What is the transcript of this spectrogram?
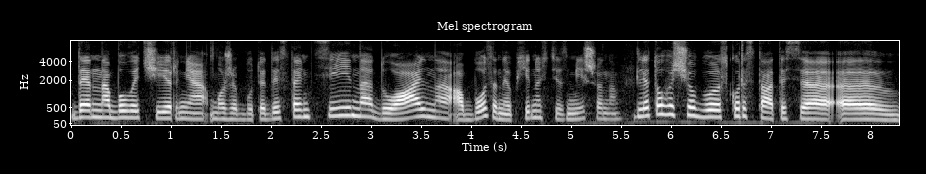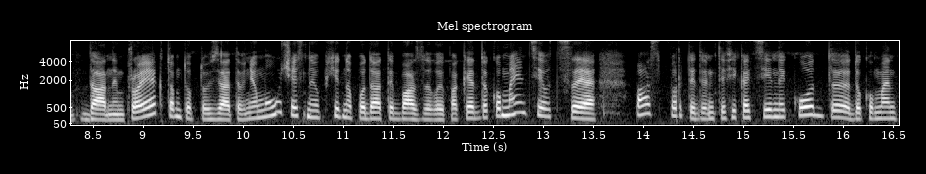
денна або вечірня, може бути дистанційна, дуальна або за необхідності змішана. Для того, щоб скористатися е, даним проєктом, тобто взяти в ньому участь, необхідно подати базовий пакет документів: це паспорт, ідентифікаційний код, документ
